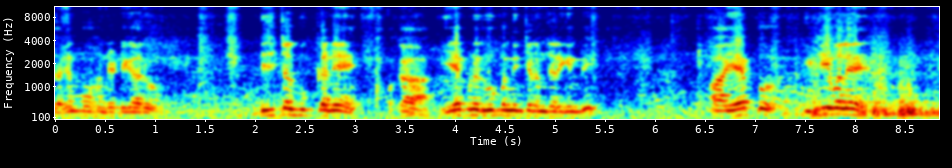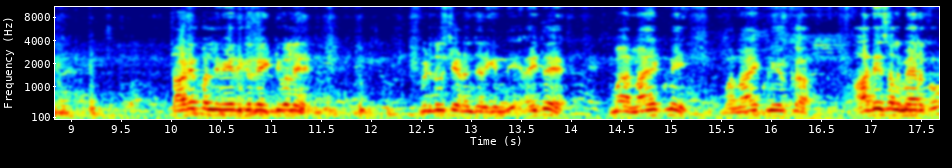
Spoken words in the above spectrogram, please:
జగన్మోహన్ రెడ్డి గారు డిజిటల్ బుక్ అనే ఒక యాప్ని రూపొందించడం జరిగింది. ఆ యాప్ ఇటీవలే తాడేపల్లి వేదికగా ఇటీవలే విడుదల చేయడం జరిగింది. అయితే మా నాయకుని మా నాయకుని యొక్క ఆదేశాల మేరకు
